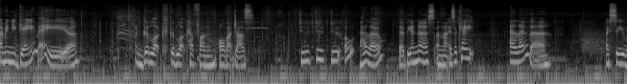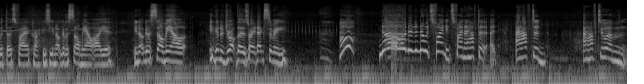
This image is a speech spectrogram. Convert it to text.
I'm in your game. Hey. Good luck. Good luck. Have fun. All that jazz. Do do do. Oh, hello. There be a nurse, and that is a Kate. Hello there. I see you with those firecrackers. You're not gonna sell me out, are you? You're not gonna sell me out. You're gonna drop those right next to me. Oh no, no, no, no! It's fine. It's fine. I have to. I, I have to. I have to um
